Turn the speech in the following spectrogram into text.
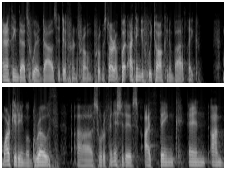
And I think that's where DAOs are different from from a startup. But I think if we're talking about like marketing or growth, uh, sort of initiatives, I think, and I'm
